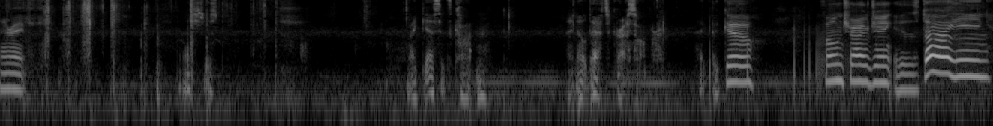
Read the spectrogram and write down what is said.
All right. That's just. I guess it's cotton. I know that's a grasshopper. There we go. Phone charging is dying.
